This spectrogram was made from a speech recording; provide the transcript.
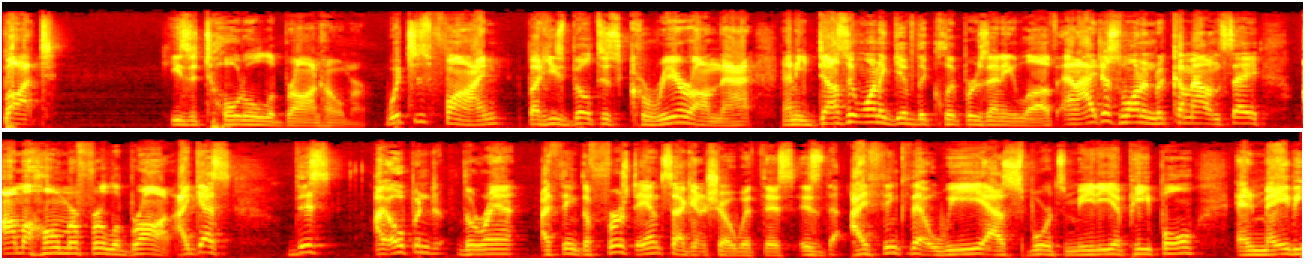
But he's a total LeBron homer, which is fine, but he's built his career on that, and he doesn't want to give the Clippers any love. And I just want him to come out and say, I'm a homer for LeBron. I guess this I opened the rant, I think the first and second show with this is that I think that we as sports media people and maybe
